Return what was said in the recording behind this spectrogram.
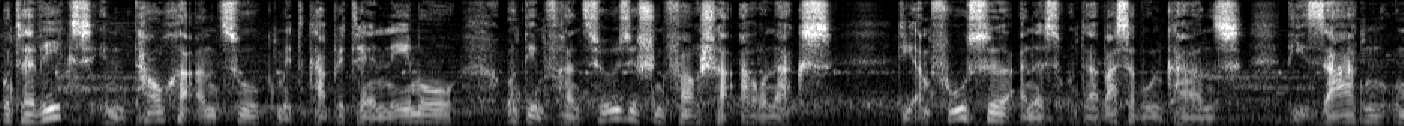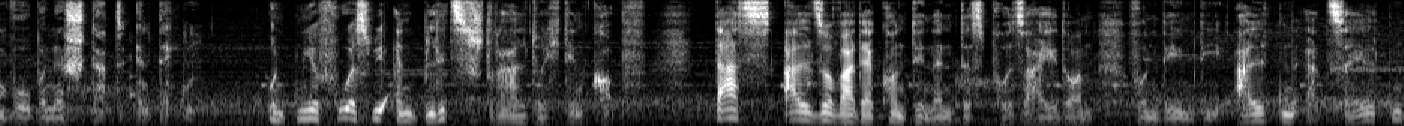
Unterwegs im Taucheranzug mit Kapitän Nemo und dem französischen Forscher Aronnax, die am Fuße eines Unterwasservulkans die sagenumwobene Stadt entdecken. Und mir fuhr es wie ein Blitzstrahl durch den Kopf. Das also war der Kontinent des Poseidon, von dem die Alten erzählten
